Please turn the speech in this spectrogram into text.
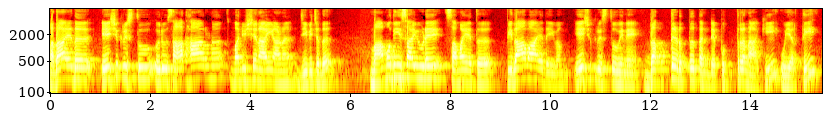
അതായത് യേശു ക്രിസ്തു ഒരു സാധാരണ മനുഷ്യനായി ആണ് ജീവിച്ചത്. മാമോദീസായുടെ സമയത്ത് പിതാവായ ദൈവം യേശു ക്രിസ്തുവിനെ ദത്തെടുത്ത് തന്റെ പുത്രനാക്കി ഉയർത്തി.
